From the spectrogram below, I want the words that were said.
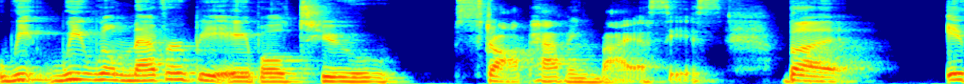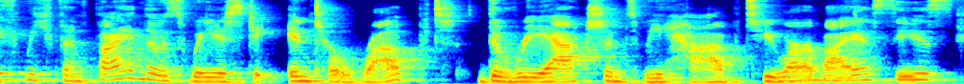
we we will never be able to stop having biases. But if we can find those ways to interrupt the reactions we have to our biases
